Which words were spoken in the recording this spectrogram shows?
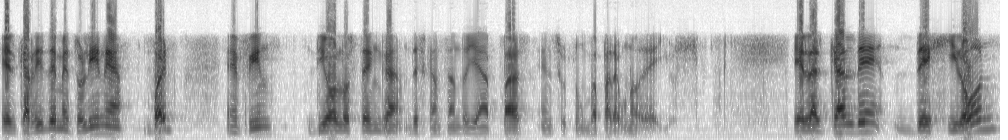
el carril de Metrolínea. Bueno, en fin, Dios los tenga descansando ya paz en su tumba para uno de ellos. El alcalde de Girón,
